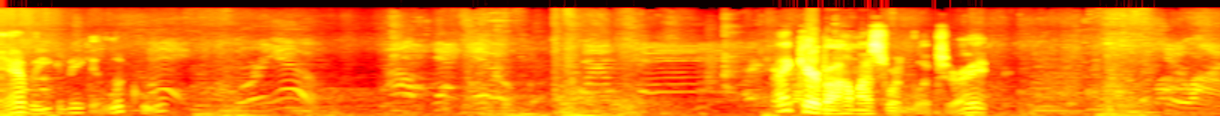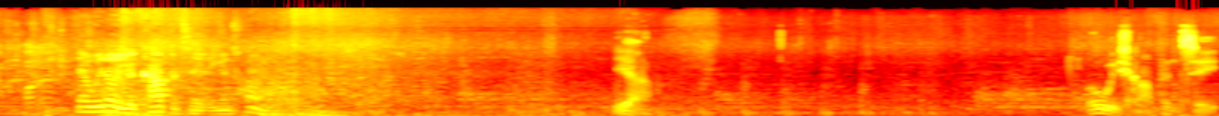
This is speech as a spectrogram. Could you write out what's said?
Yeah, but you can make it look cool. I care about how my sword looks, right? Yeah, we know you're compensating. It's home. Yeah. Always compensate.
